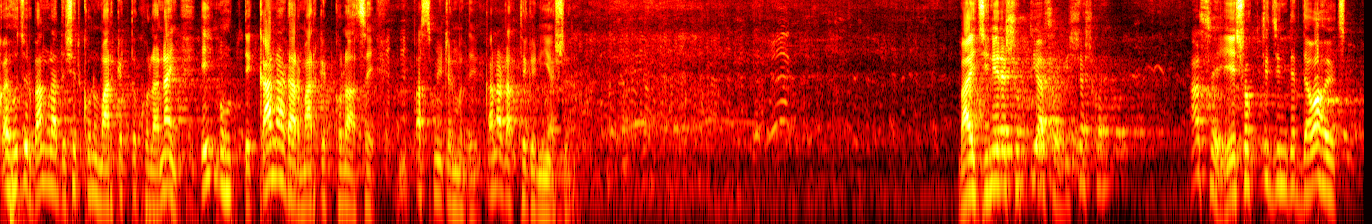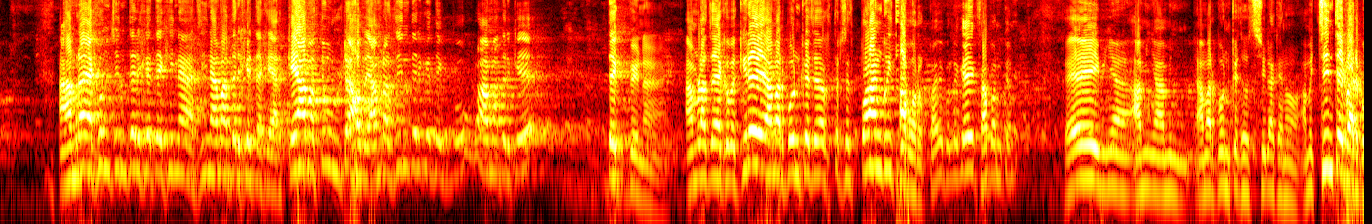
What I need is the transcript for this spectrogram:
কয়, হুজুর, বাংলাদেশের কোনো মার্কেট তো খোলা নাই। এই মুহূর্তে কানাডার মার্কেট খোলা আছে। আমি পাঁচ মিনিটের মধ্যে কানাডার থেকে নিয়ে আসলাম। ভাই, জিনের শক্তি আছে, বিশ্বাস করে আছে, এই শক্তি জিনদের দেওয়া হয়েছে। আমরা এখন জিনদেরকে দেখি না, জিন আমাদেরকে দেখে, আর কে আমাকে উল্টা হবে। আমরা জিনদেরকে দেখব, ওরা আমাদেরকে দেখবে না। আমরা যাই কবে, কিরে, আমার বোনকে যে পড়াঙ্গুই থাবর কয় বলে কে খাবন কেন? এই মিয়া, আমি আমি, আমার বোনকে ধরছিল কেন? আমি চিনতে পারব,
